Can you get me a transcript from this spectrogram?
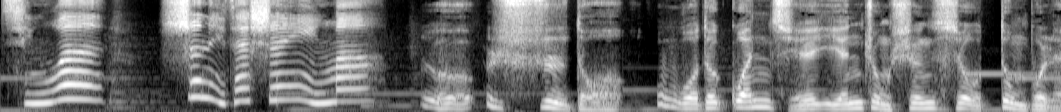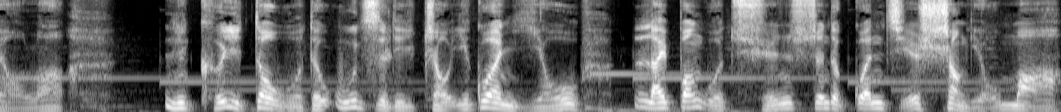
请问，是你在呻吟吗？呃，是的。我的关节严重生锈，动不了了。你可以到我的屋子里找一罐油，来帮我全身的关节上油吗？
